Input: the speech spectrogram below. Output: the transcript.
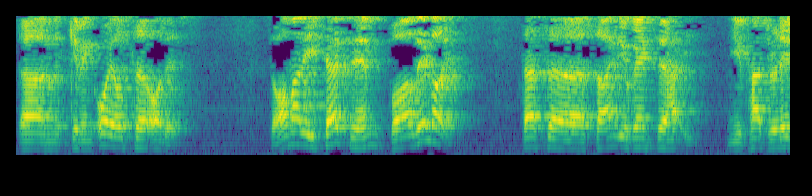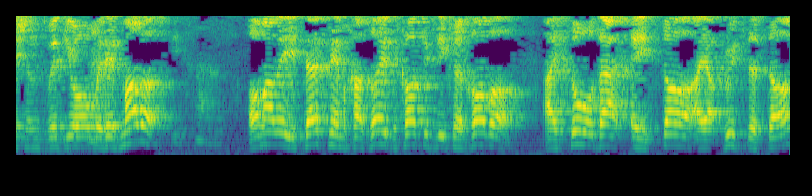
um, giving oil to olives. So Omar said to him, that's a sign you're going to you've had relations with your with his mother. Omali said to him, I saw that a star, I uprooted a star.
